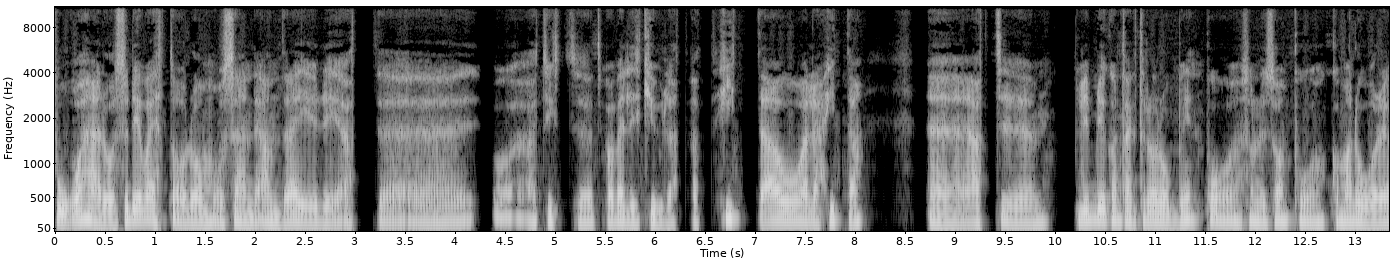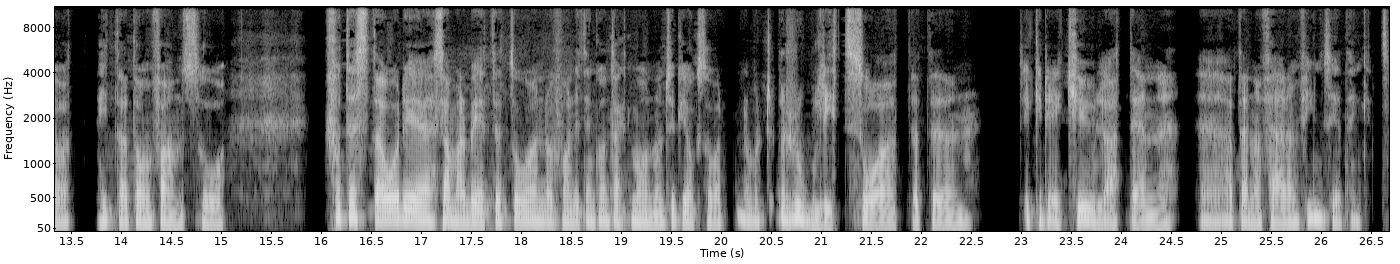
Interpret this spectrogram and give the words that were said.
två här då, så det var ett av dem och sen det andra är ju det att jag tyckte att det var väldigt kul att, att hitta, och, eller hitta, att vi blev kontaktade av Robin på, som du sa, på Commodore och att hitta att de fanns och få testa och det samarbetet och ändå få en liten kontakt med honom tycker jag också har varit, har varit roligt så att, att äh, tycker det är kul att den, äh, att den affären finns helt enkelt.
